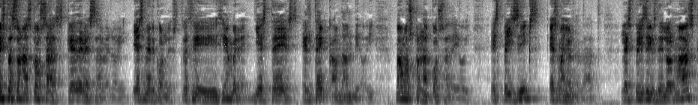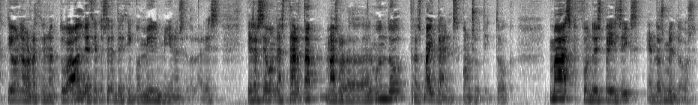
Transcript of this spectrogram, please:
Estas son las cosas que debes saber hoy. Es miércoles 13 de diciembre y este es el Tech Countdown de hoy. Vamos con la cosa de hoy. SpaceX es mayor de edad. La SpaceX de Elon Musk tiene una valoración actual de 175 mil millones de dólares y es la segunda startup más valorada del mundo tras ByteDance con su TikTok. Musk fundó SpaceX en 2002,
